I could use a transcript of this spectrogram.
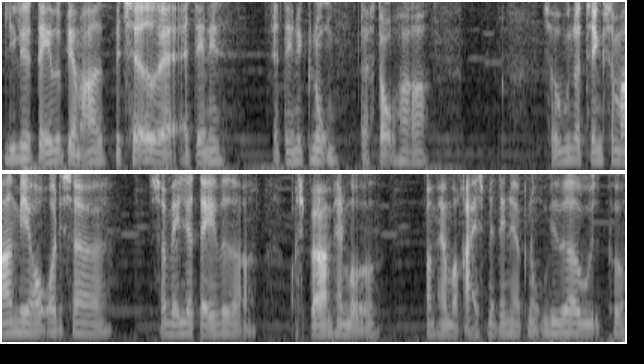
lille David bliver meget betaget af, af, denne, af denne gnom, der står her. Og, så uden at tænke så meget mere over det, så, så vælger David at, at spørge, om han, må, om han må rejse med den her gnom videre ud på,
